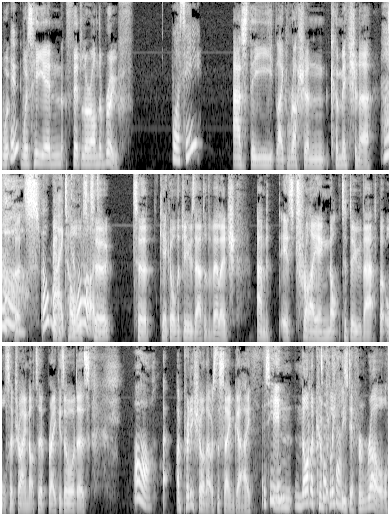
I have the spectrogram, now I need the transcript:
W- Who? Was he in Fiddler on the Roof? Was he? As the like Russian commissioner that's Oh my been told God. to to kick all the Jews out of the village and is trying not to do that, but also trying not to break his orders. Oh, I'm pretty sure that was the same guy is he? in not a completely typecast? different role.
